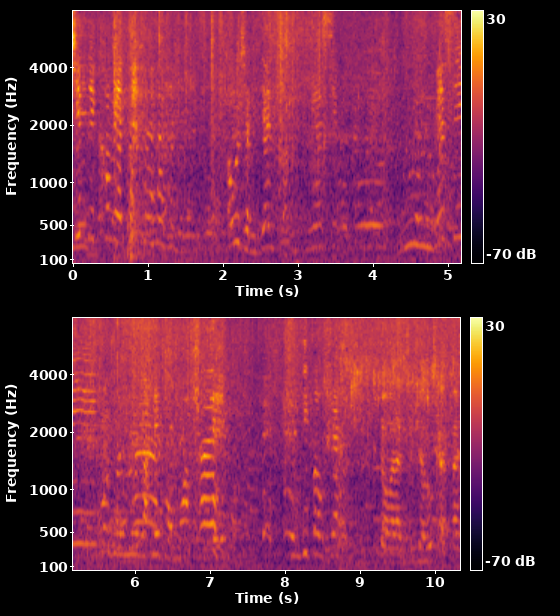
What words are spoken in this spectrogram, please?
Chiffre des crevettes. Ah oui, j'aime bien ça. Merci beaucoup. Merci. Moi, je pour moi. Ouais. Je dis pas au. Tu qu'à la fin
